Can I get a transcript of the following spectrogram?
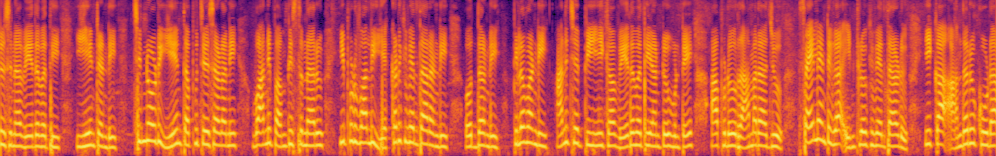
చూసిన వేదవతి ఏంటండి? చిన్నోడు ఏం తప్పు చేశాడని వాణ్ణి పంపిస్తున్నారు? ఇప్పుడు వాళ్ళు ఎక్కడికి వెళ్తారండి? వద్దండి పిలవండి అని చెప్పి ఇక వేదవతి అంటూ ఉంటే అప్పుడు రామరాజు సైలెంట్గా ఇంట్లోకి వెళ్తాడు. ఇక అందరూ కూడా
